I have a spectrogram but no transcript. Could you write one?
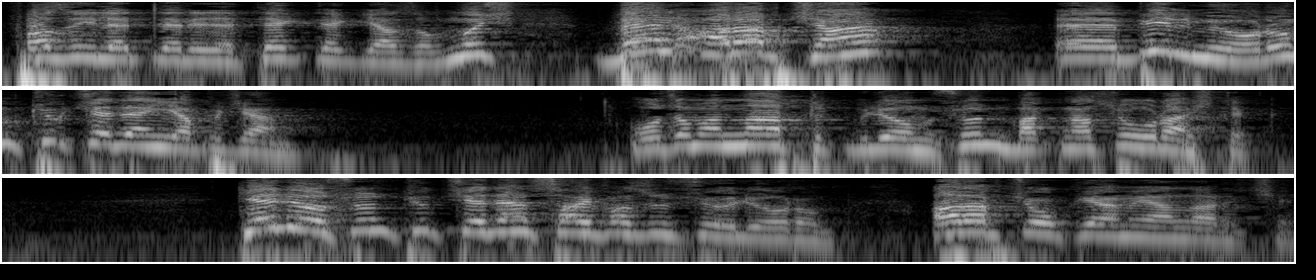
Faziletleri de tek tek yazılmış. Ben Arapça e, bilmiyorum. Türkçeden yapacağım. O zaman ne yaptık biliyor musun? Bak nasıl uğraştık. Geliyorsun Türkçeden sayfasını söylüyorum. Arapça okuyamayanlar için.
